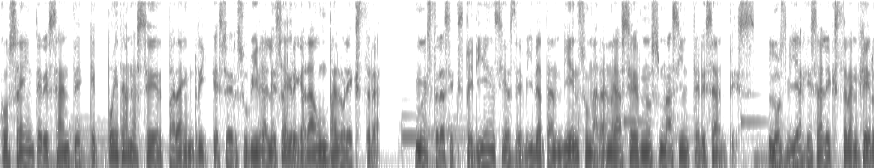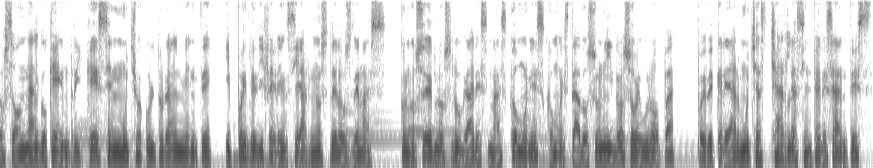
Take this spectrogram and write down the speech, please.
cosa interesante que puedan hacer para enriquecer su vida les agregará un valor extra. Nuestras experiencias de vida también sumarán a hacernos más interesantes. Los viajes al extranjero son algo que enriquecen mucho culturalmente, y puede diferenciarnos de los demás. Conocer los lugares más comunes como Estados Unidos o Europa, puede crear muchas charlas interesantes,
